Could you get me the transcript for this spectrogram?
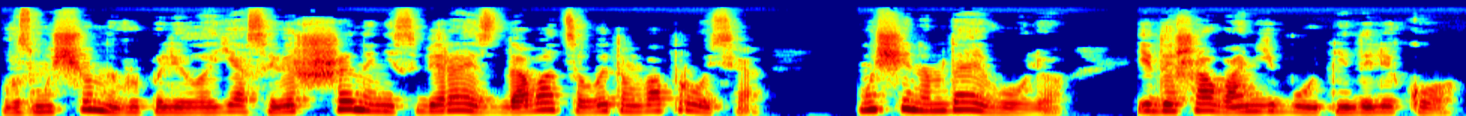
Возмущенно выпалила я, совершенно не собираясь сдаваться в этом вопросе. Мужчинам дай волю, и до шаваньи будет недалеко.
